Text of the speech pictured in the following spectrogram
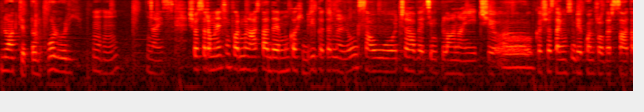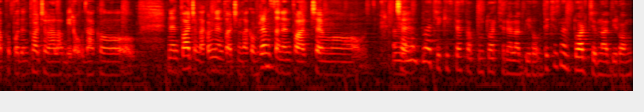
Nu acceptăm coluri. Uh-huh. Nice. Și o să rămâneți în formula asta de muncă hibrid pe termen lung sau ce aveți în plan aici? Uh. Că și asta e un subiect controversat, apropo de întoarcerea la birou. Dacă ne întoarcem, dacă nu ne întoarcem, dacă vrem să ne întoarcem, uh, ce? Nu-mi place chestia asta cu întoarcerea la birou. De ce să ne întoarcem la birou?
